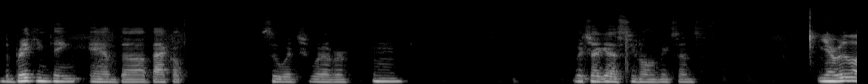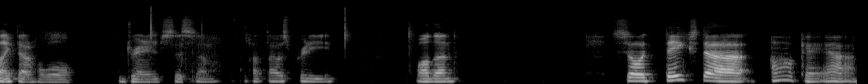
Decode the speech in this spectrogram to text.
the breaking thing and the backup sewage, whatever. Mm. Which I guess you know makes sense. Yeah, I really like that whole drainage system. I thought that was pretty well done. So it takes the. Oh, okay, yeah.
